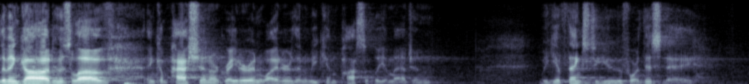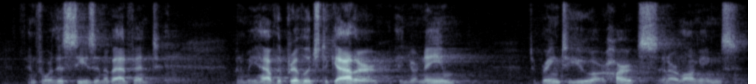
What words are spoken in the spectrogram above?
Living God, whose love and compassion are greater and wider than we can possibly imagine, we give thanks to you for this day and for this season of Advent when we have the privilege to gather in your name to bring to you our hearts and our longings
